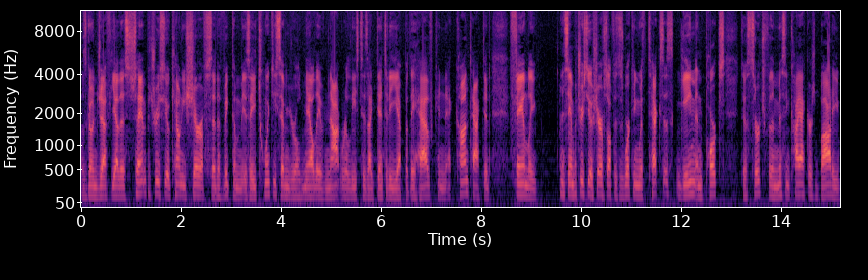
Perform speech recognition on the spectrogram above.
How's it going, Jeff? Yeah, the San Patricio County Sheriff said the victim is a 27-year-old male. They have not released his identity yet, but they have connect, contacted family. And the San Patricio Sheriff's Office is working with Texas Game and Parks to search for the missing kayaker's body.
